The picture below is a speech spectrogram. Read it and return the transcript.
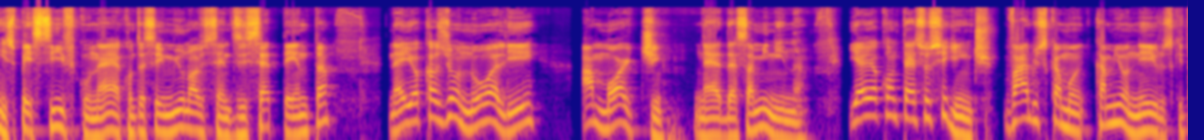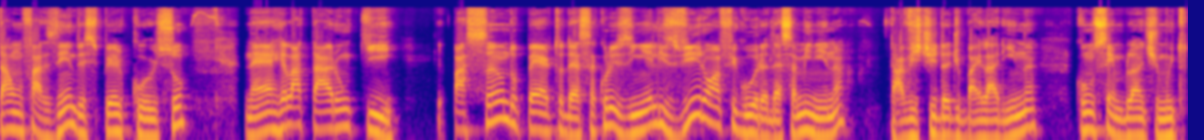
específico, né? Aconteceu em 1970, né? E ocasionou ali a morte, né? Dessa menina. E aí acontece o seguinte: vários caminhoneiros que estavam fazendo esse percurso, né? Relataram que passando perto dessa cruzinha, eles viram a figura dessa menina, tá vestida de bailarina, com um semblante muito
